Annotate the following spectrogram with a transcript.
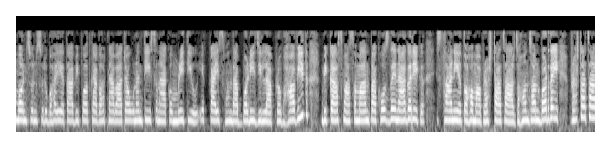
मनसून शुरू भए यता विपदका घटनाबाट उन्तिस जनाको मृत्यु एक्काइस भन्दा बढ़ी जिल्ला प्रभावित विकासमा समानता खोज्दै नागरिक स्थानीय तहमा भ्रष्टाचार झनझन बढ़दै भ्रष्टाचार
